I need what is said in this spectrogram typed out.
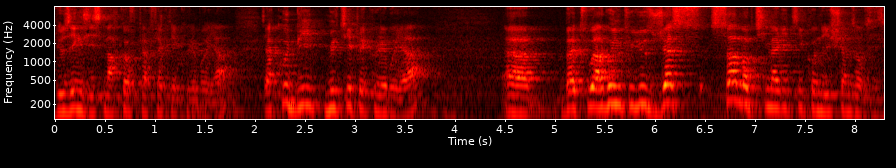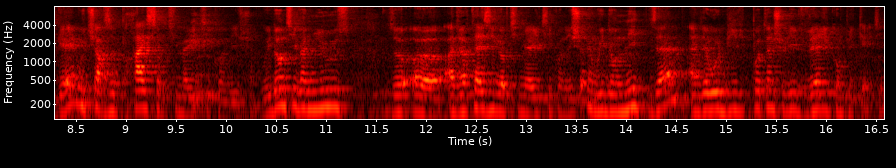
using this Markov perfect equilibria. There could be multiple equilibria, uh, but we are going to use just some optimality conditions of this game, which are the price optimality condition. We don't even use the uh, advertising optimality condition, and we don't need them, and they will be potentially very complicated.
